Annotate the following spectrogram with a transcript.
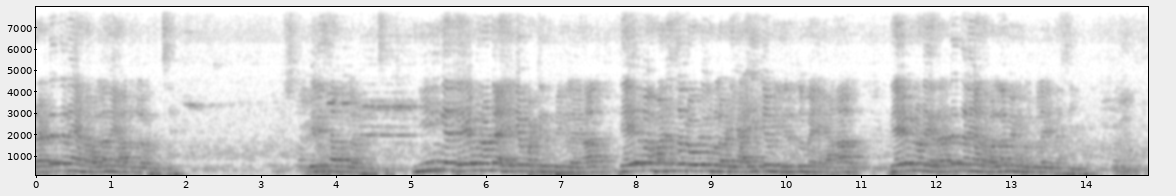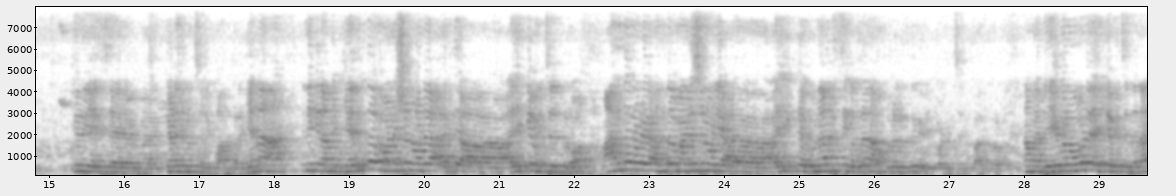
ரட்டத்தனையான வல்லமை ஆட்கள் வந்துச்சு. எலிசாவுக்குள்ள வந்துச்சு. நீங்க தேவனோட ஐக்கியப்பட்டிருப்பீங்களேனால் தேவ மனுஷரோடு உங்களுடைய ஐக்கியம் இருக்குமே ஆனால் தேவனோட கிடைக்கும்னு சொல்லி பார்க்குறேன் ஏன்னா இன்னைக்கு நம்ம எந்த மனுஷனோட அது ஆ- ஐக்கியம் வச்சிருக்கிறோம் அந்த அந்த மனுஷனுடைய ஆ, ஐக்கிய குணாதிசயங்கள் தான் நமக்குள்ள இருந்து வெளிப்படும் சொல்லி பார்க்கிறோம் நம்ம தேவனோட ஐக்கியம் வச்சிருந்தோம்னா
